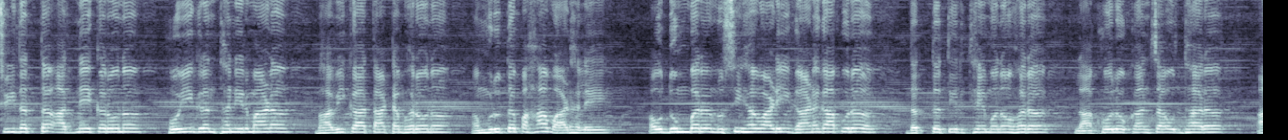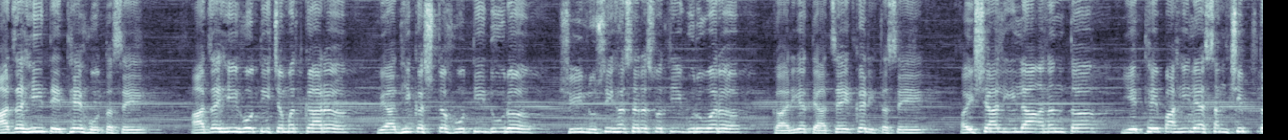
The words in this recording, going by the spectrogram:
श्रीदत्त आज्ञे करोन होई ग्रंथ निर्माण भाविका ताट भरोन अमृत पहा वाढले. औदुंबर नृसिंहवाडी गाणगापूर दत्ततीर्थे मनोहर लाखो लोकांचा उद्धार आजही तेथे होतसे. आजही होती चमत्कार व्याधी कष्ट होती दूर. श्री नृसिंह सरस्वती गुरुवर कार्य त्याचे करीतसे. ऐशा लीला अनंत येथे पाहिल्या संक्षिप्त.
